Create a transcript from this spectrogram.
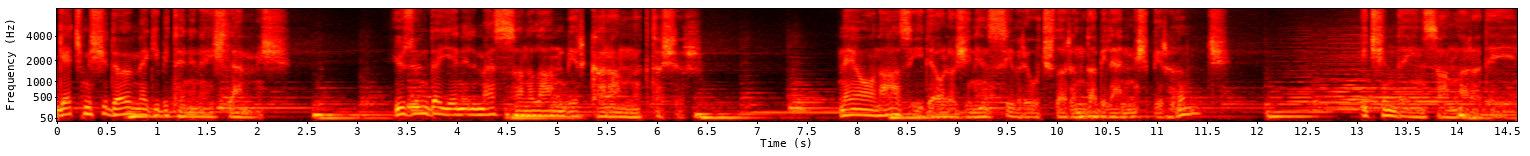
Geçmişi dövme gibi tenine işlenmiş. Yüzünde yenilmez sanılan bir karanlık taşır. Neonazi ideolojinin sivri uçlarında bilenmiş bir hınç. İçinde insanlara değil,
